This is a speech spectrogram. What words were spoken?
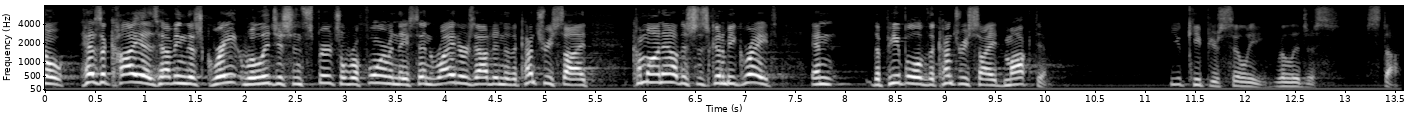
So Hezekiah is having this great religious and spiritual reform, and they send writers out into the countryside. Come on out, this is going to be great. And the people of the countryside mocked him. You keep your silly religious stuff.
